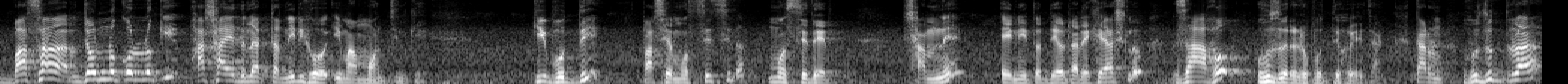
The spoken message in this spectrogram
বাসার জন্য করল কি? ফাঁসায় দিল একটা নিরীহ ইমাম মজ্জিনকে কি বুদ্ধি? পাশে মসজিদ ছিল, মসজিদের সামনে এই নিত দেহটা রেখে আসলো। যা হোক, হুজুরের উপর দিয়ে হয়ে যাক। কারণ হুজুররা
